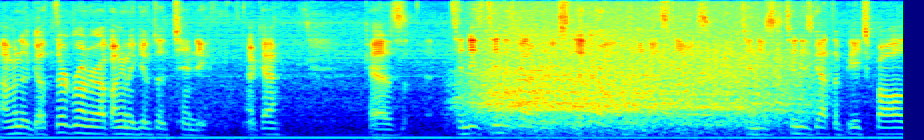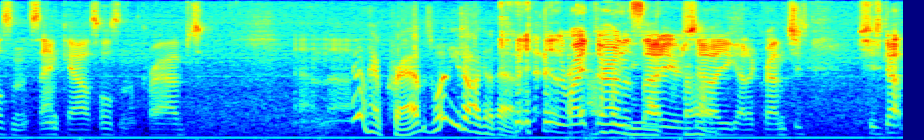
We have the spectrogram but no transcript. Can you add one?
I'm gonna go third runner up. I'm gonna give it to Tindy. Okay, because Tindy's Tindy's got a great sleigh. They're all really good sleighs. Tindy's Tindy's got the beach balls and the sand castles and the crabs, and uh, I don't have crabs. What are you talking about? right there on the side of your crabs. shell, you got a crab. And she's she's got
